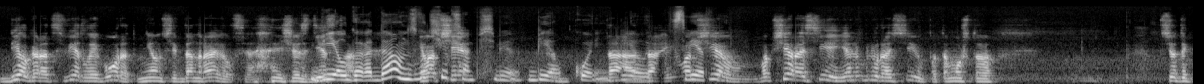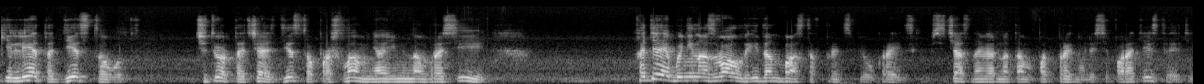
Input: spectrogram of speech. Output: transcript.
Белгород светлый город, мне он всегда нравился еще с детства. Белгород, да, он звучит вообще- сам по себе. Бел, корень, Да, белый, да, и светлый. вообще, вообще Россия, я люблю Россию, потому что все-таки лето, детство, вот четвертая часть детства прошла у меня именно в России. Хотя я бы не назвал и Донбасс-то, в принципе, украинским. Сейчас, наверное, там подпрыгнули сепаратисты эти,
